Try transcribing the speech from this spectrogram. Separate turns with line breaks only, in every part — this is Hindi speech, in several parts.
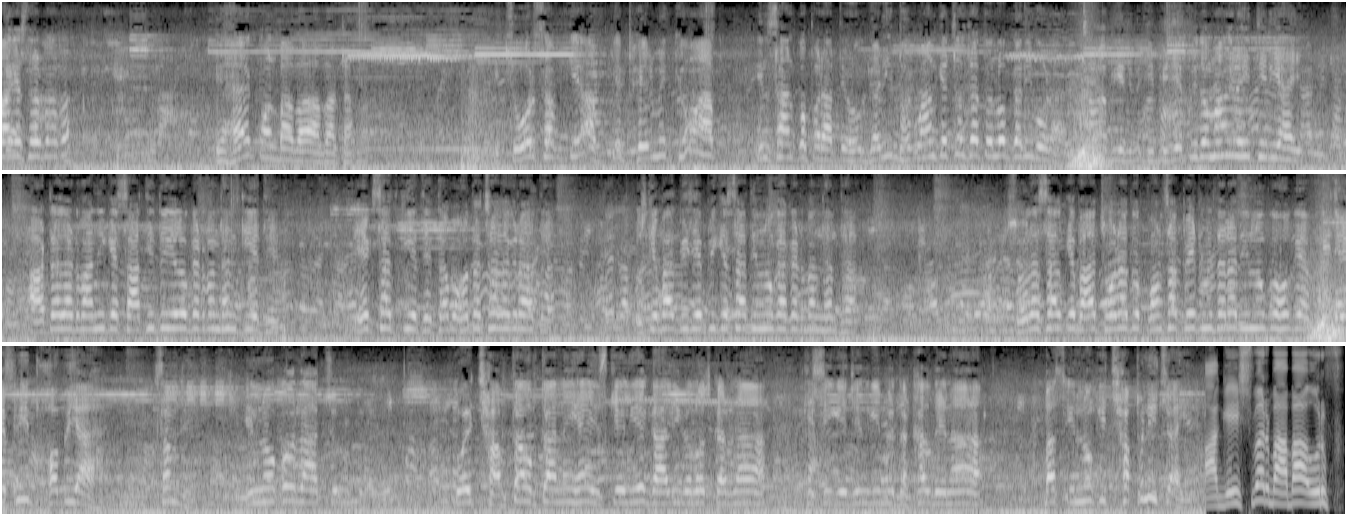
बागेश्वर बाबा? ये है कौन बाबा बाटा ये चोर सबके आपके फेर में क्यों आप इंसान को पराते हो? गरीब भगवान के चलते तो लोग गरीब हो रहा है। बीजेपी तो मांग रही थी रिहाई। अटल अडवाणी के साथ ही तो ये लोग गठबंधन किए थे। एक साथ किए थे तब बहुत अच्छा लग रहा था। उसके बाद बीजेपी के साथ इन लोगों का गठबंधन था। सोलह साल के बाद छोड़ा तो कौन सा पेट में दर्द इन लोगों को हो गया? बीजेपी फोबिया है। समझे? इन लोगों को राज कोई छापता उपता नहीं है, इसके लिए गाली गलौज करना, किसी की ज़िंदगी में दखल देना, बस इन लोगों की छपनी चाहिए।
बागेश्वर बाबा उर्फ़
